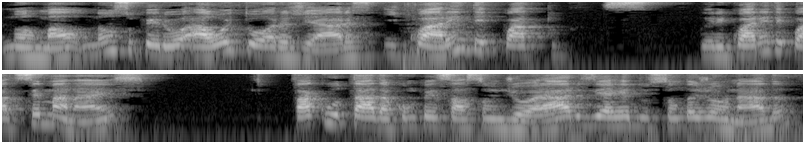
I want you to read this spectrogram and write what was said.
normal não superior a 8 horas diárias e 44, 44 semanais facultada a compensação de horários e a redução da jornada,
